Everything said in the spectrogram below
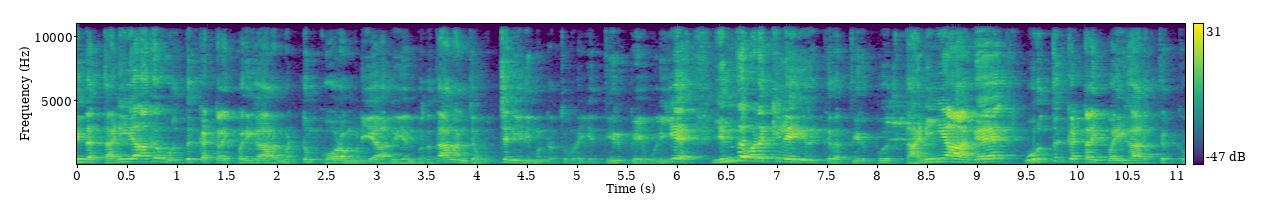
இந்த தனியாக உறுத்துக்கட்டளை பரிகாரம் மட்டும் கோர முடியாது என்பதுதான் அந்த உச்ச நீதிமன்றத்தினுடைய தீர்ப்பே ஒழிய இந்த வழக்கிலே இருக்கிற தீர்ப்பு தனியாக உறுத்துக்கட்டளை பரிகாரத்திற்கு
